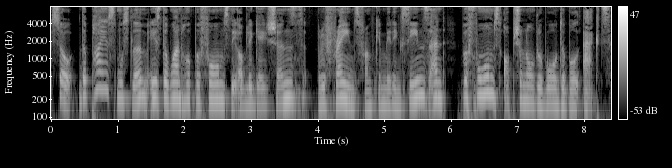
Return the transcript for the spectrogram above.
So, the pious Muslim is the one who performs the obligations, refrains from committing sins, and performs optional rewardable acts.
